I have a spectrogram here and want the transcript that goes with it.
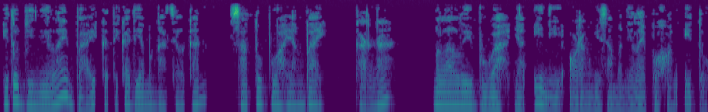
itu dinilai baik ketika dia menghasilkan satu buah yang baik. Karena melalui buahnya ini orang bisa menilai pohon itu.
